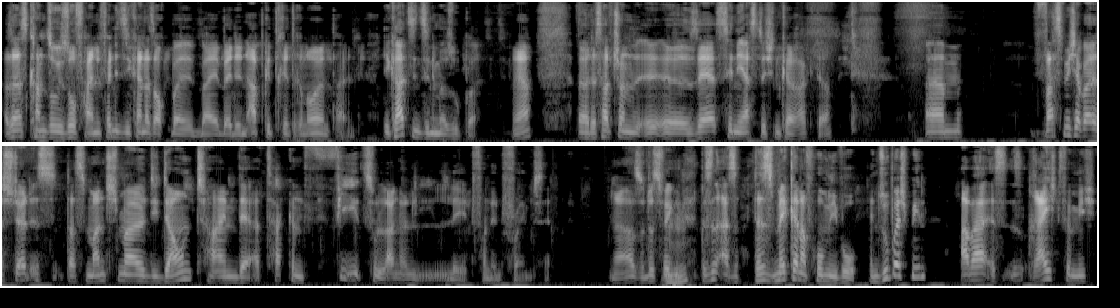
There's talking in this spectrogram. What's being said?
also das kann sowieso Final Fantasy, kann das auch bei, bei, bei den abgedrehteren neuen Teilen. Die Cutscenes sind immer super. Ja, äh, das hat schon äh, äh, sehr cineastischen Charakter. Ähm, was mich aber stört, ist, dass manchmal die Downtime der Attacken viel zu lange lädt von den Frames her. Ja, also deswegen, Mhm. das sind also, das ist Meckern auf hohem Niveau. Ein super Spiel, aber es, es reicht für mich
